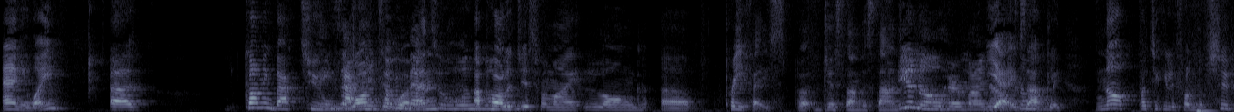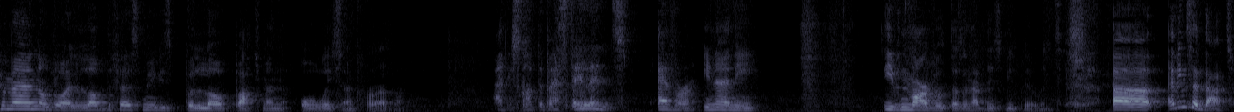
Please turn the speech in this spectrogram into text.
Anyway, uh, coming back to Exactly, Wonder coming Woman. to Wonder apologies for my long uh, preface, but just understand. You know her by now. yeah, come exactly. Not particularly fond of Superman, although I love the first movies, but love Batman always and forever. and he's got the best villains ever in any. Even Marvel doesn't have these good villains. Uh, having said that,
